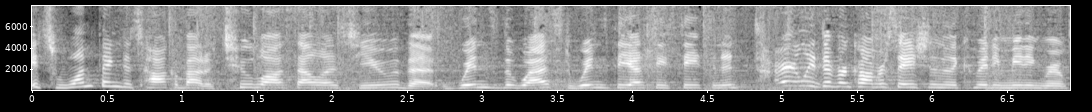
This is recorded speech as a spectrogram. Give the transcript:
It's one thing to talk about a two loss LSU that wins the West, wins the SEC. It's an entirely different conversation in the committee meeting room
